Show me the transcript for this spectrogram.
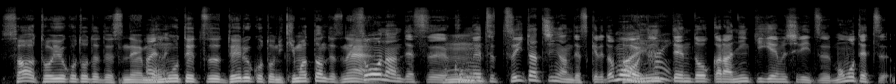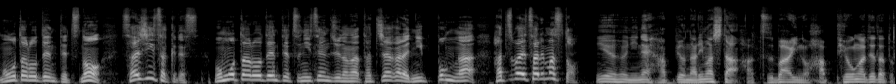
さあということでですねはい桃鉄出ることに決まったんですね。そうなんです、ん。今月1日なんですけれども、はい。任天堂から人気ゲームシリーズ「桃鉄桃太郎電鉄」の最新作です「桃太郎電鉄2017立ち上がれ日本」が発売されますというふうにね発表になりました。発売の発表が出たと。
